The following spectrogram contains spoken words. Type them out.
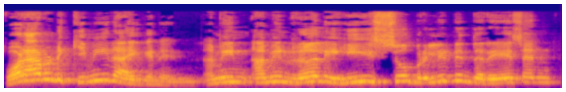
What happened to Kimi Raikkonen? I mean, I mean, really, he's so brilliant in the race and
